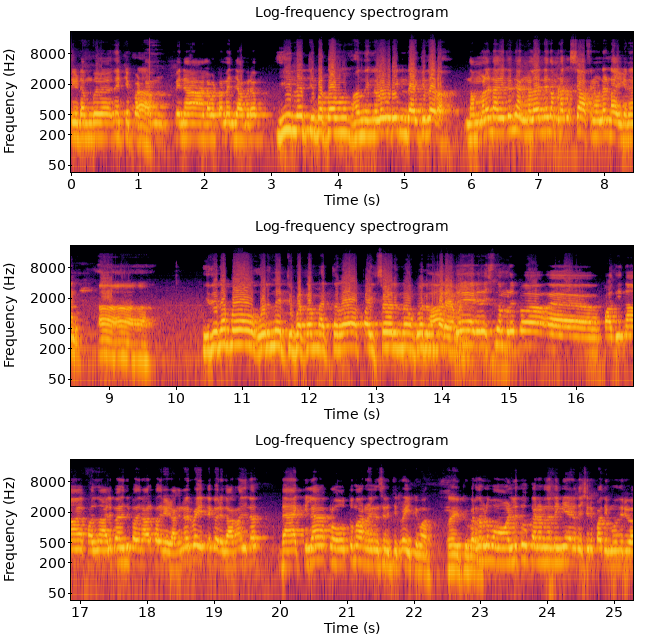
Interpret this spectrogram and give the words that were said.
തിടമ്പ് നെറ്റിപ്പട്ടം പിന്നെ ആലവട്ടം വെഞ്ചാമരം ഈ നെറ്റിപ്പട്ടം നിങ്ങൾ ഇവിടെ ഉണ്ടാക്കിയതാണോ? നമ്മൾ ഉണ്ടാക്കിയിട്ട് ഞങ്ങൾ തന്നെ നമ്മുടെ സ്റ്റാഫിനോട് ആ. ഇതിനപ്പോ ഒരു നെറ്റിപ്പട്ടം എത്ര പൈസ വരും നമുക്ക്? ഏകദേശം നമ്മളിപ്പോ പതിനാല് പതിനാല് പതിനഞ്ച് പതിനാറ് പതിനേഴ് അങ്ങനെ ഒരു റേറ്റ് ഒക്കെ വരും കാരണം ഇതിന്റെ ബാക്കിലെ ക്ലോത്ത് മാറുന്നതിനനുസരിച്ചിട്ട് റേറ്റ് മാറും നമ്മൾ മോളിൽ തൂക്കാനാണെന്നുണ്ടെങ്കിൽ ഏകദേശം ഒരു പതിമൂന്ന് രൂപ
